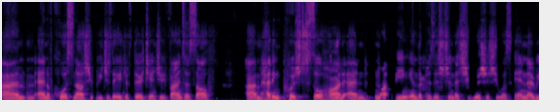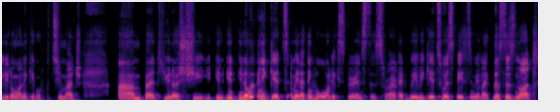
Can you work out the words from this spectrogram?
Um and of course now she reaches the age of 30 and she finds herself um having pushed so hard and not being in the position that she wishes she was in i really don't want to give up too much um, but you know, she, you, you, you know, when you get, I mean, I think we all experience this, right? Where we get to a space and we're like, this is not,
